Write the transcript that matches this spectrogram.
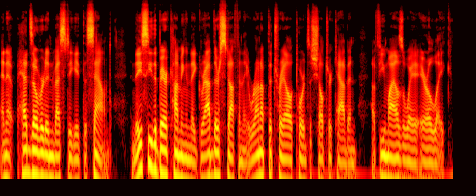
and it heads over to investigate the sound. And they see the bear coming and they grab their stuff and they run up the trail towards a shelter cabin a few miles away at Arrow Lake.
